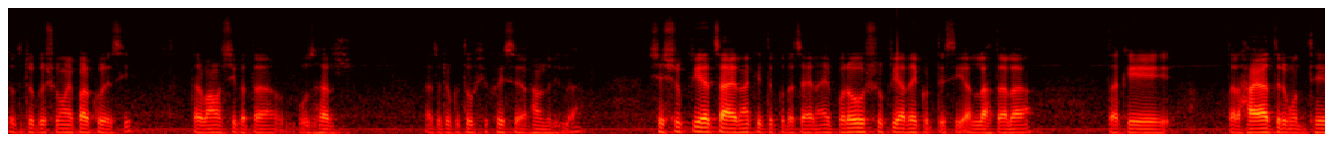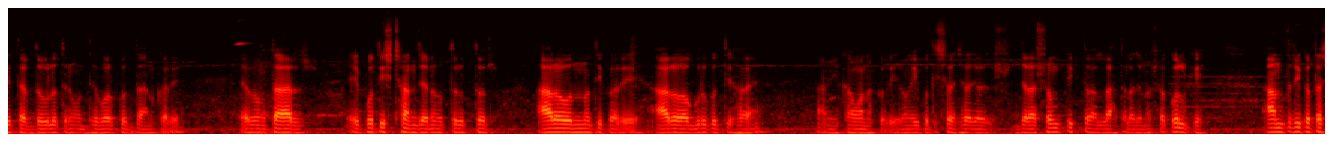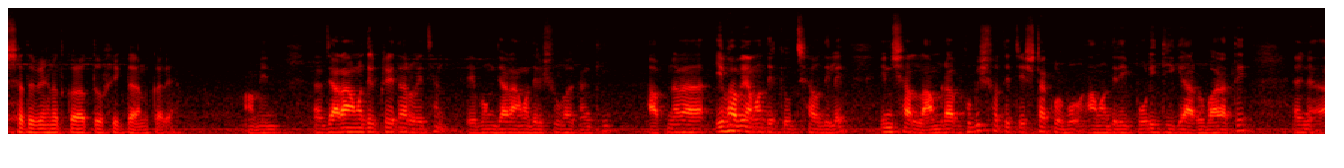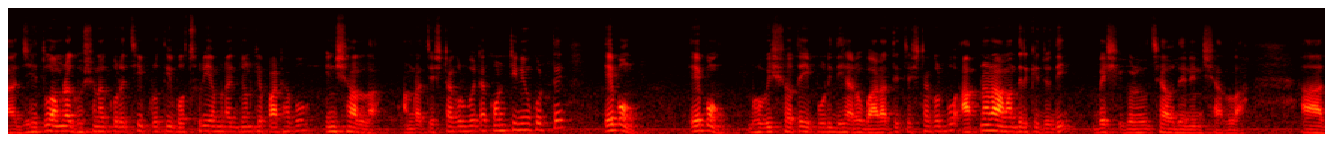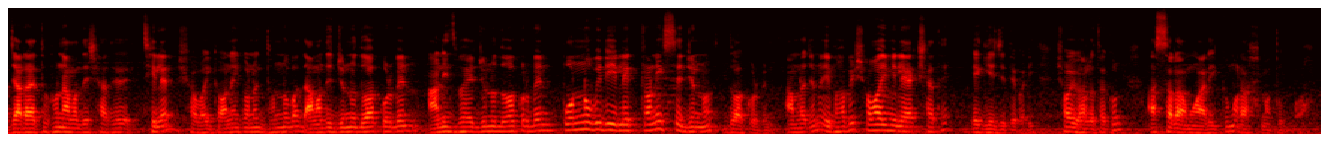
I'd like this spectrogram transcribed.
যতটুকু সময় পার করেছি, তার মানসিকতা বোঝার যতটুকু তৌফিক হয়েছে, আলহামদুলিল্লাহ। সে সুক্রিয়া চায় না, কৃতজ্ঞতা চায় না। এরপরেও সুক্রিয়া আদায় করতেছি। আল্লাহ তালা তাকে তার হায়াতের মধ্যে, তার দৌলতের মধ্যে বরকত দান করে এবং তার এই প্রতিষ্ঠান যেন উত্তরোত্তর আরও উন্নতি করে, আরও অগ্রগতি হয়, আমি কামনা করি। এবং এই প্রতিষ্ঠানের যারা- যারা সম্পৃক্ত, আল্লাহ তালা যেন সকলকে আন্তরিকতার সাথে মেহনত করার তৌফিক দান করে। আমিন। যারা আমাদের ক্রেতা রয়েছেন এবং যারা আমাদের শুভাকাঙ্ক্ষী, আপনারা এভাবে আমাদেরকে উৎসাহ দিলে ইনশাল্লাহ আমরা ভবিষ্যতে চেষ্টা করব আমাদের এই পরিধিকে আরও বাড়াতে। যেহেতু আমরা ঘোষণা করেছি প্রতি বছরই আমরা একজনকে পাঠাবো ইনশাল্লাহ আমরা চেষ্টা করব এটা কন্টিনিউ করতে এবং এবং ভবিষ্যতে এই পরিধি আরও বাড়াতে চেষ্টা করব। আপনারা আমাদেরকে যদি বেশি করে উৎসাহ দেন ইনশাল্লাহ যারা এতক্ষণ আমাদের সাথে ছিলেন, সবাইকে অনেক অনেক ধন্যবাদ। আমাদের জন্য দোয়া করবেন, আনিস ভাইয়ের জন্য দোয়া করবেন পণ্যবিডি ইলেকট্রনিক্সের জন্য দোয়া করবেন। আমরা যেন এভাবে সবাই মিলে একসাথে এগিয়ে যেতে পারি। সবাই ভালো থাকুন। আসসালামু আলাইকুম রহমতুল্লাহ।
